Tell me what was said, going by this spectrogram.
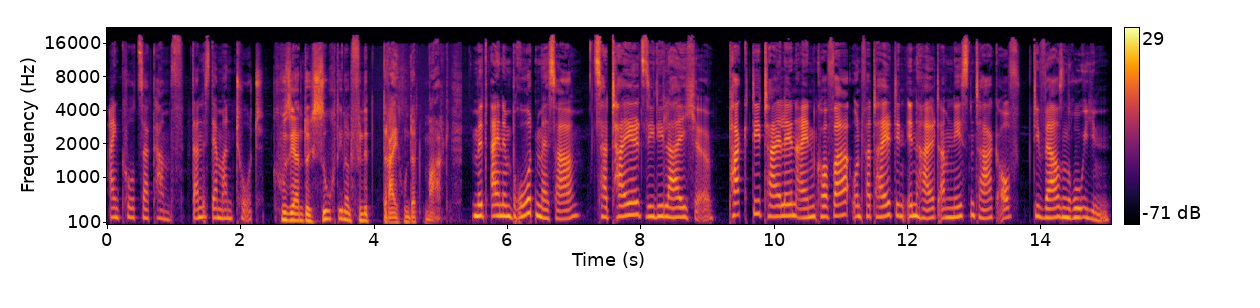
Ein kurzer Kampf. Dann ist der Mann tot. Kusian durchsucht ihn und findet 300 Mark. Mit einem Brotmesser zerteilt sie die Leiche, packt die Teile in einen Koffer und verteilt den Inhalt am nächsten Tag auf diversen Ruinen.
